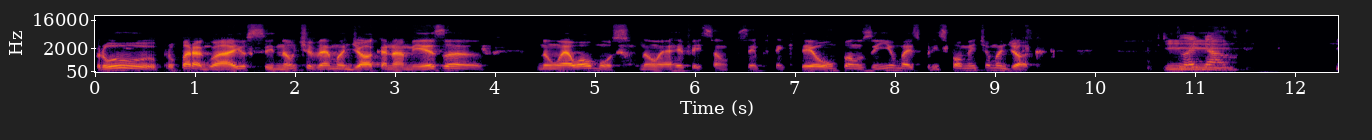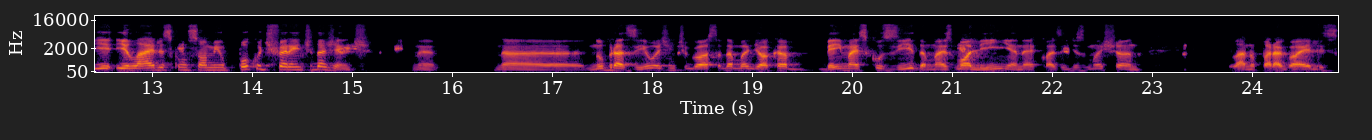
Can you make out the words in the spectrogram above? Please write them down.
pro, pro paraguaio, se não tiver mandioca na mesa, não é o almoço, não é a refeição. Sempre tem que ter ou um pãozinho, mas principalmente a mandioca. E, Legal. E, e lá eles consomem um pouco diferente da gente, né? Na, no Brasil, a gente gosta da mandioca bem mais cozida, mais molinha, né? Quase desmanchando. Lá no Paraguai, eles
